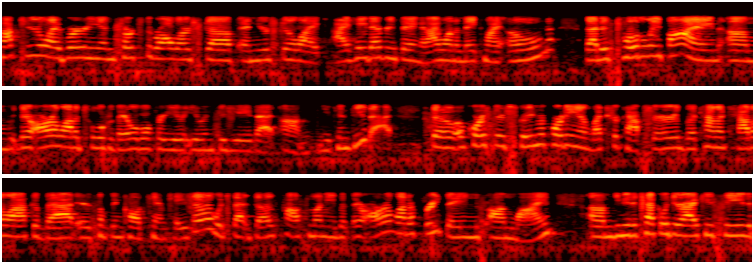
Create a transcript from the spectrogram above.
talk to your librarian, search through all our stuff, and you're still like, I hate everything and I want to make my own, that is totally fine. Um, there are a lot of tools available for you at UNCG that um, you can do that. So, of course, there's screen recording and lecture capture. The kind of Cadillac of that is something called Camtasia, which that does cost money, but there are a lot of free things online. Um, you need to check with your ITC to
